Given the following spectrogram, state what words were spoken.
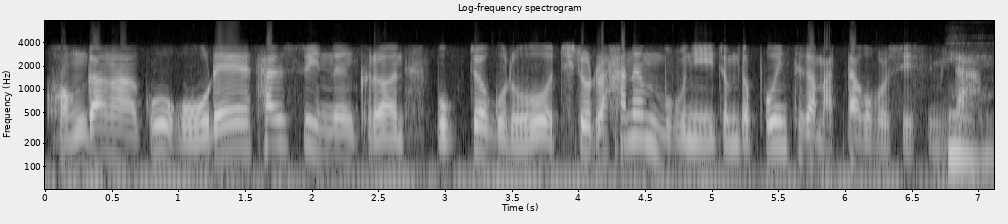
건강하고 오래 살 수 있는 그런 목적으로 치료를 하는 부분이 좀 더 포인트가 맞다고 볼 수 있습니다. 네.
